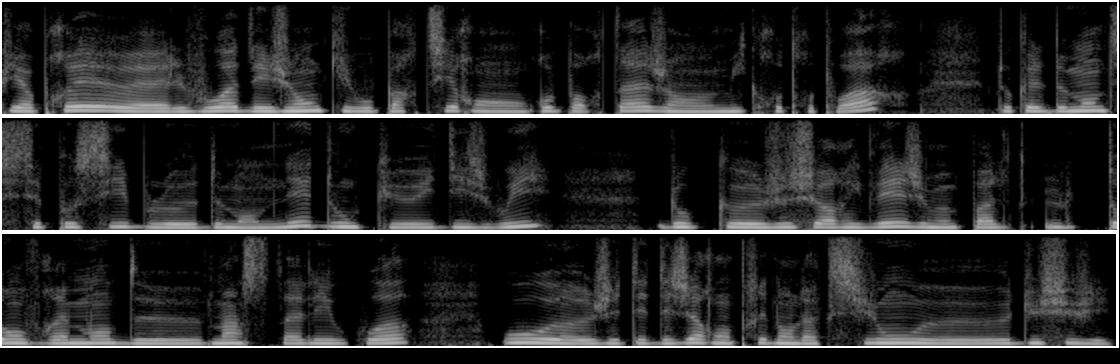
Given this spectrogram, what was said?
Puis après, euh, elle voit des gens qui vont partir en reportage en micro-trottoir. Donc elle demande si c'est possible de m'emmener. Donc euh, ils disent oui. Donc euh, je suis arrivée, j'ai même pas eu le temps vraiment de m'installer ou quoi, ou j'étais déjà rentrée dans l'action du sujet.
